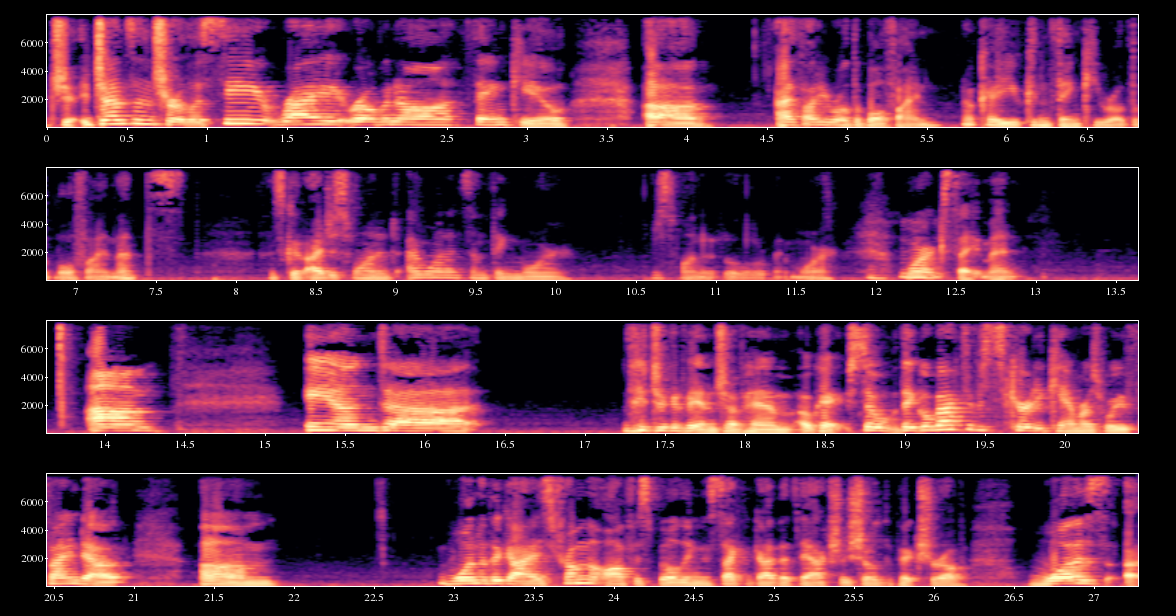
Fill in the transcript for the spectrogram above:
J- Jensen shirtless. See, right, Robina. Thank you. Uh, I thought he rode the bull fine. Okay, you can think he rode the bull fine. That's that's good. I just wanted I wanted something more. I just wanted a little bit more more excitement. Um, and uh, they took advantage of him. Okay, so they go back to the security cameras where we find out um, one of the guys from the office building, the second guy that they actually showed the picture of, was uh,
